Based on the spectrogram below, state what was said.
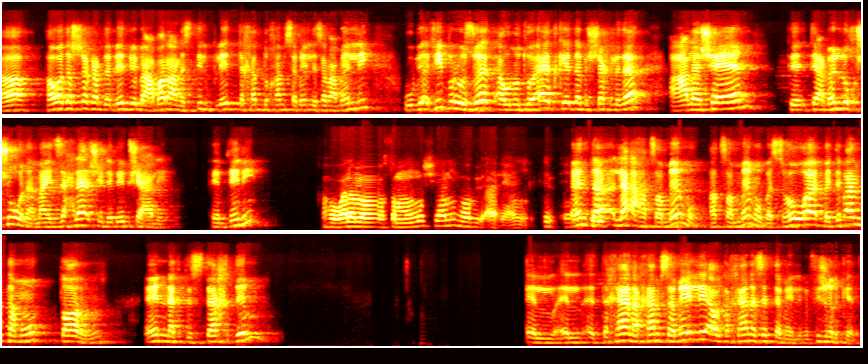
آه هو ده ال chequered plate بيبقى عبارة عن steel plate تخنه 5 مللي 7 مللي وبيبقى فيه بروزات أو نتوءات كده بالشكل ده علشان تعمل له خشونة ما يتزحلقش اللي بيمشي عليه. فهمتني؟ هو أنا ما بصمموش يعني هو بيبقى يعني أنت لا هتصممه هتصممه بس هو بتبقى أنت مضطر إنك تستخدم التخانة 5 مللي أو تخانة 6 مللي مفيش غير كده.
